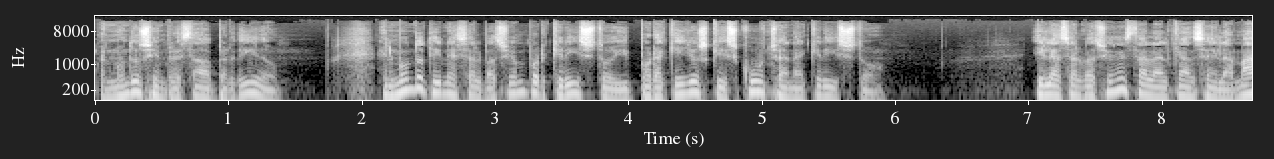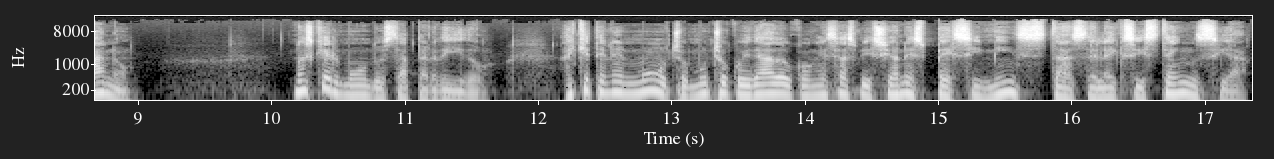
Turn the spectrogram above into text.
El mundo siempre ha estado perdido. El mundo tiene salvación por Cristo y por aquellos que escuchan a Cristo. Y la salvación está al alcance de la mano. No es que el mundo está perdido. Hay que tener mucho, mucho cuidado con esas visiones pesimistas de la existencia.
